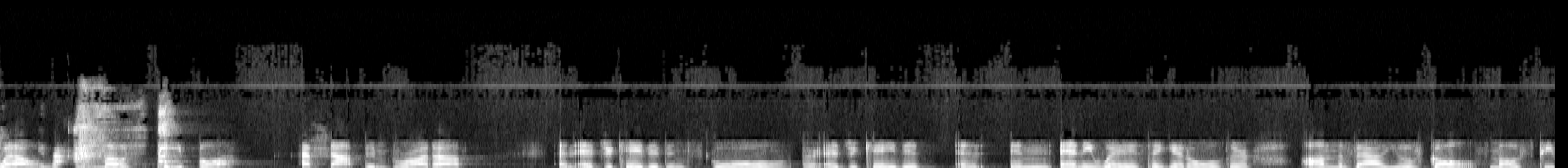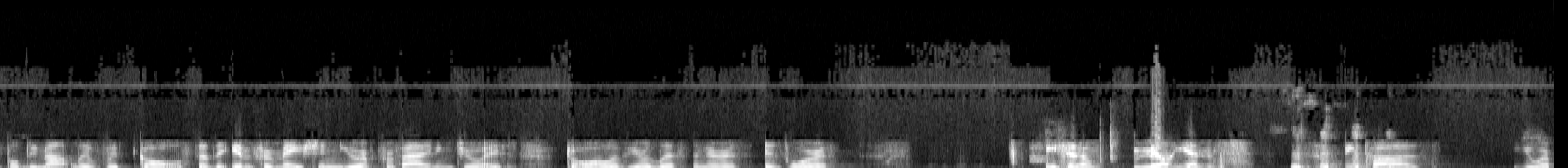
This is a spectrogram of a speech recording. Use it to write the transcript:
Well, I- most people have not been brought up and educated in school or educated in, in any way as they get older on the value of goals. Most people do mm-hmm. not live with goals. So the information you're providing, Joyce, to all of your listeners is worth, you know, millions because you are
